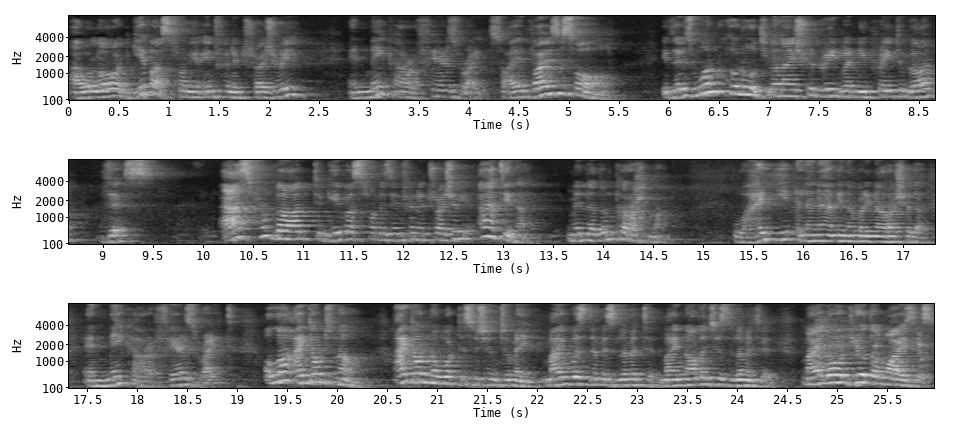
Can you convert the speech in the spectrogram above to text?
Our Lord, give us from your infinite treasury and make our affairs right. So I advise us all, if there is one qunut you and I should read when we pray to God, this. Ask for God to give us from His infinite treasury, آتنا من لدنك رحمة. وهيئ لنا من أمرنا رشدا and make our affairs right. Allah, I don't know. I don't know what decision to make. My wisdom is limited. My knowledge is limited. My Lord, you're the wisest.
